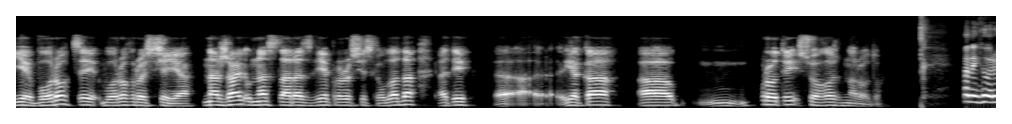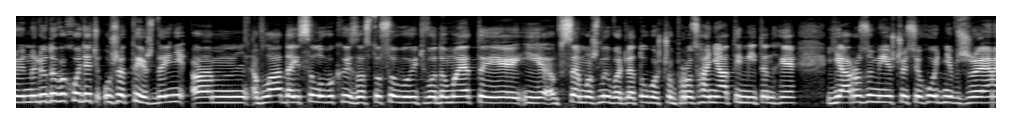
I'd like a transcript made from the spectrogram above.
є ворог, це ворог Росія. На жаль, у нас зараз є проросійська влада, ради, е, яка проти свого народу. Пане Георгію, ну люди виходять уже тиждень. Ем, влада і силовики застосовують водомети і все можливе для того, щоб розганяти мітинги. Я розумію, що сьогодні вже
